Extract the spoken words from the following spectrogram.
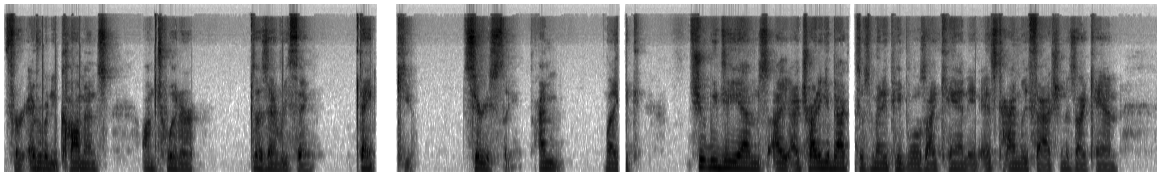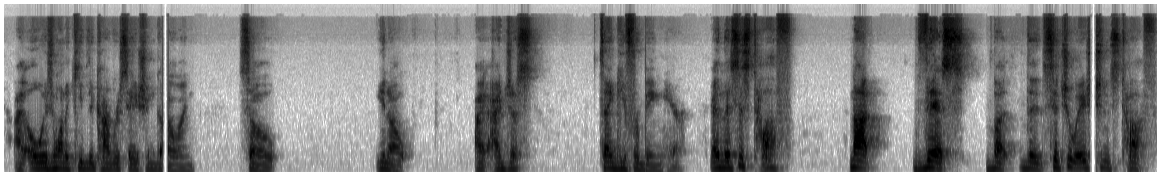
for everybody comments on Twitter, does everything. Thank you. Seriously. I'm like shoot me DMs. I, I try to get back to as many people as I can in as timely fashion as I can. I always want to keep the conversation going. So, you know, I, I just thank you for being here. And this is tough. Not this, but the situation's tough.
